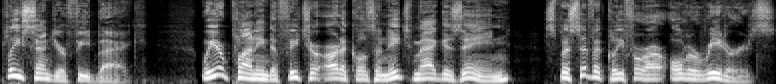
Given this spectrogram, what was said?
please send your feedback. We are planning to feature articles in each magazine specifically for our older readers.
